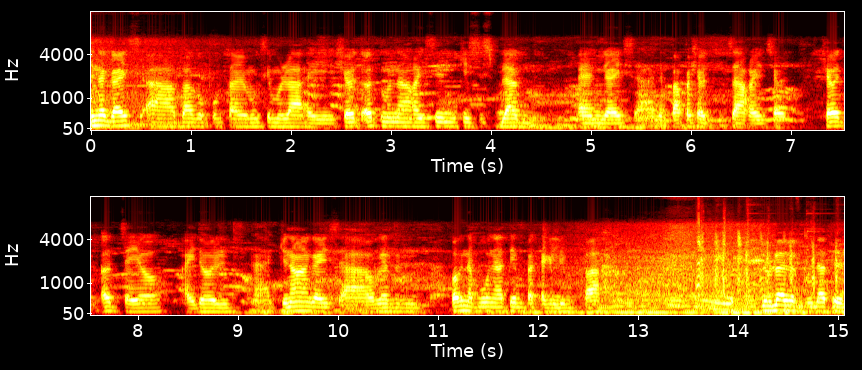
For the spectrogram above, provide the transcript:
Yun na guys, ah, bago po tayo magsimula ay shoutout muna kay Sin Kisses Vlog. Ayan guys, uh, nagpapashoutout sa akin. Shout, shoutout sa iyo, idol. At yun na nga guys, ah, wag, na, wag na po natin patagalin pa. Simulan na po natin.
